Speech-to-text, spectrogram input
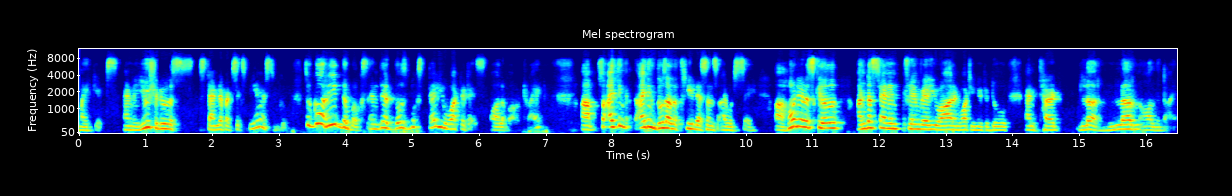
my kids and you schedule a stand up at 6 p.m. So go read the books and those books tell you what it is all about, right? Um, so I think I think those are the three lessons I would say. Uh, hone your skill, understand and frame where you are and what you need to do, and third, learn, learn all the time.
